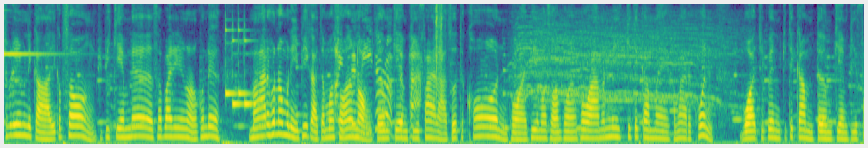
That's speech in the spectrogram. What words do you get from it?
สวัสดีมินิกาอยู่กับซ่องพีพีเกมเด้อสบายดีน้องๆทุกคนเด้อมาทุกคนเน้องวันนี้พี่กะจะมาสอนน้องๆเติมเกมพีไฟล่าสุดทุกคนเพราะว่าพี่มาสอนเพราะว่าเพราะว่ามันมีกิจกรรมใหม่เข้ามาทุกคนว่าจะเป็นกิจกรรมเติมเกมพีไฟ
